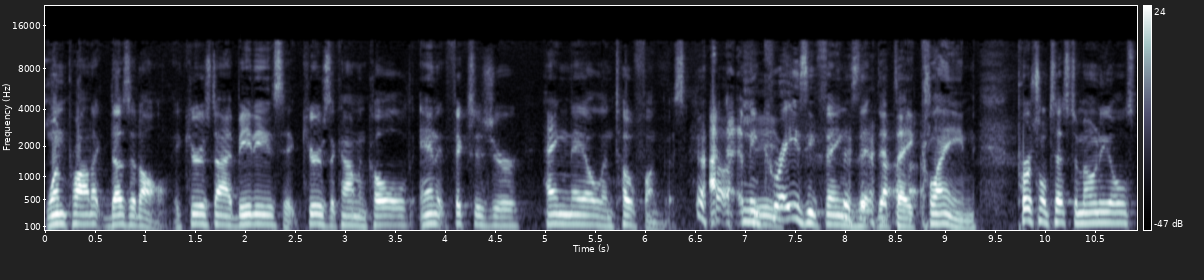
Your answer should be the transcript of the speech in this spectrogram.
One product does it all. It cures diabetes, it cures the common cold, and it fixes your hangnail and toe fungus. oh, I, I, mean, crazy things that, that they claim. Personal testimonials,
